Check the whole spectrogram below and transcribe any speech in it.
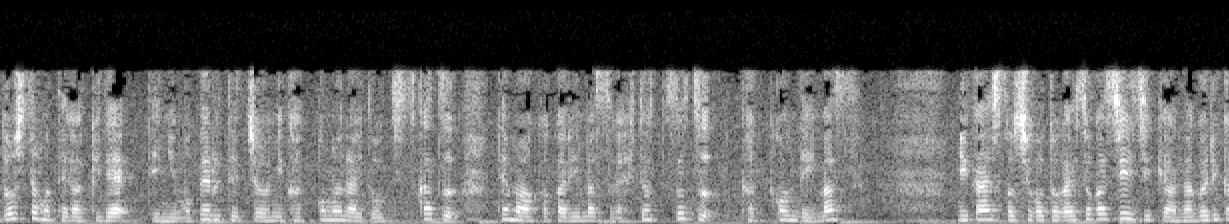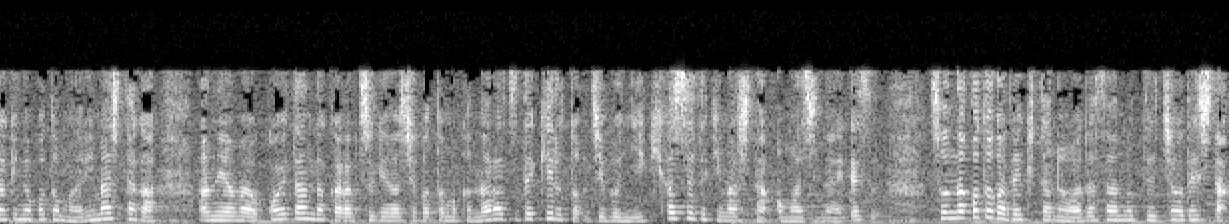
どうしても手書きで手に持てる手帳に書き込まないと落ち着かず手間はかかりますが一つずつ書き込んでいます。見返すと仕事が忙しい時期は殴り書きのこともありましたがあの山を越えたんだから次の仕事も必ずできると自分に言い聞かせてきました。おまじないです。そんなことができたのは和田さんの手帳でした。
